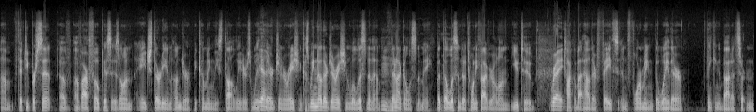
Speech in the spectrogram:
um, 50% of, of our focus is on age 30 and under becoming these thought leaders with yeah. their generation because we know their generation will listen to them mm-hmm. they're not going to listen to me but they'll listen to a 25 year old on youtube right talk about how their faith's informing the way they're thinking about a certain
